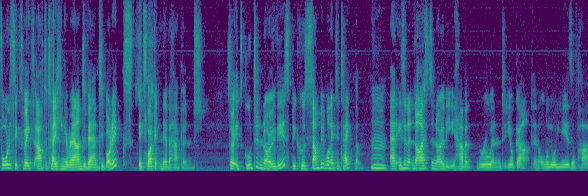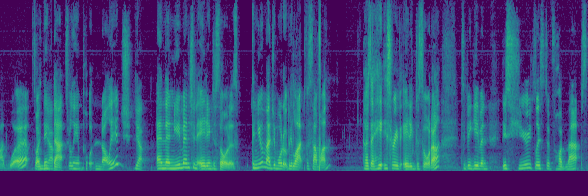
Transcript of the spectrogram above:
four to six weeks after taking a round of antibiotics, it's like it never happened. So it's good to know this because some people need to take them. Mm. And isn't it nice to know that you haven't ruined your gut and all your years of hard work? So I think yep. that's really important knowledge. Yep. And then you mentioned eating disorders. Can you imagine what it would be like for someone who has a history of eating disorder to be given this huge list of FODMAPs,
